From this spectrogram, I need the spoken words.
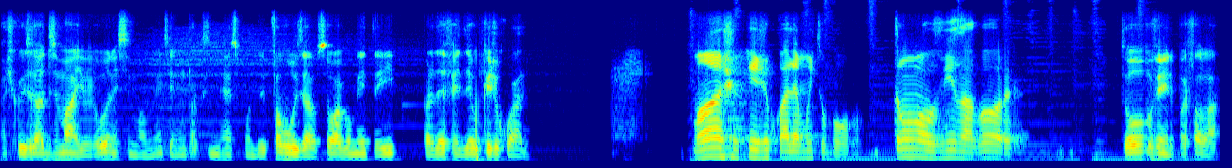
Acho que o Israel desmaiou nesse momento, ele não está conseguindo responder. Por favor, Israel, seu argumento aí para defender o queijo coalho. Mancho, o queijo coalho é muito bom. Estão ouvindo agora? Tô ouvindo, pode falar.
